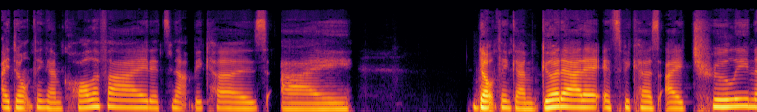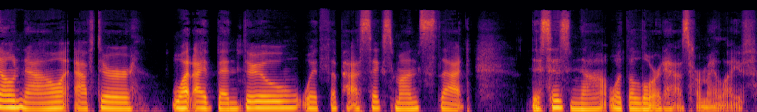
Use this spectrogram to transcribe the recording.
I don't think I'm qualified. It's not because I don't think I'm good at it. It's because I truly know now, after what I've been through with the past six months, that this is not what the Lord has for my life.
